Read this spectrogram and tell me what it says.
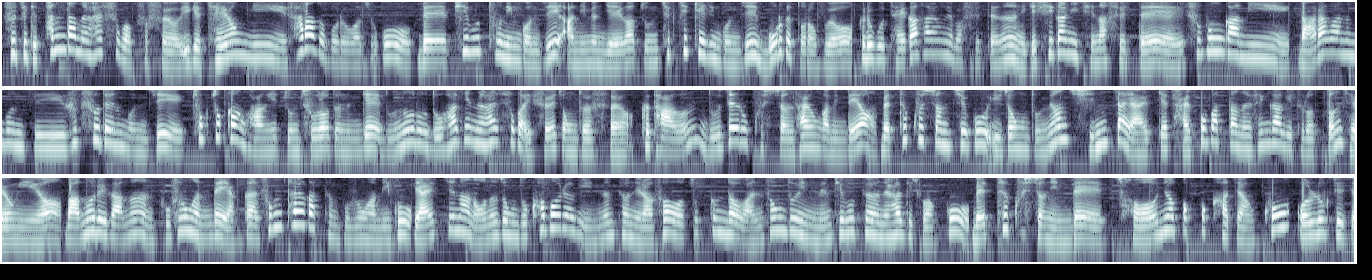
솔직히 판단을 할 수가 없었어요. 이게 제형이 사라져버려가지고 내 피부톤인 건지 아니면 얘가 좀 칙칙해진 건지 모르겠더라고요. 그리고 제가 사용해봤을 때는 이게 시간이 지났을 봤을 때 수분감이 날아가는 건지 흡수되는 건지 촉촉한 광이 좀 줄어드는 게 눈으로도 확인을 할 수가 있을 정도였어요. 그 다음 누제로 쿠션 사용감인데요. matte 쿠션 치고 이 정도면 진짜 얇게 잘 뽑았다는 생각이 들었던 제형이에요. 마무리감은 보송한데 약간 솜털 같은 보송함이고 얇지만 어느 정도 커버력이 있는 편이라서 조금 더 완성도 있는 피부 표현을 하기 좋았고 matte 쿠션인데 전혀 뻑뻑하지 않고 얼룩지지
